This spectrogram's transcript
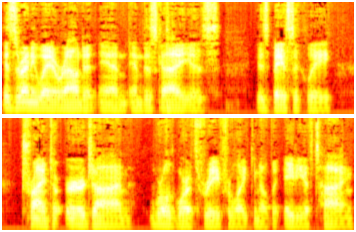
Is there any way around it? And and this guy is is basically trying to urge on World War III for like you know the 80th time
